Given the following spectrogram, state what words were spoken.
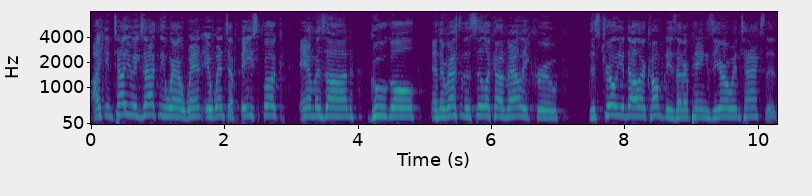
I can tell you exactly where it went. It went to Facebook, Amazon, Google, and the rest of the Silicon Valley crew, these trillion dollar companies that are paying zero in taxes.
